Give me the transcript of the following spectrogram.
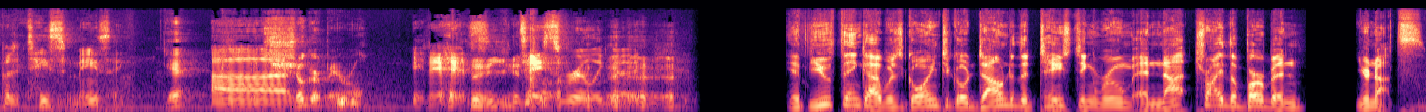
but it tastes amazing. Yeah, uh, sugar barrel. It is. it tastes really good. If you think I was going to go down to the tasting room and not try the bourbon, you're nuts.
